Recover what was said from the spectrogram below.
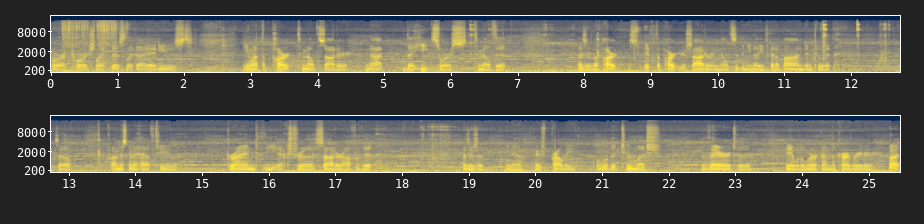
or a torch like this like I had used. You want the part to melt solder, not the heat source to melt it. Because if the part, if the part you're soldering melts it, then you know you've got a bond into it. So, I'm just going to have to grind the extra solder off of it. Because there's a you know there's probably a little bit too much there to be able to work on the carburetor. But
